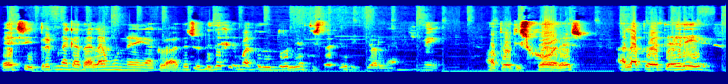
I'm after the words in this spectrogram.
Έτσι πρέπει να καταλάβουν οι ακροατές ότι δεν χρηματοδοτούν όλοι αυτοί οι στρατιωτικοί οργανισμοί από τις χώρες, αλλά από εταιρείες.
